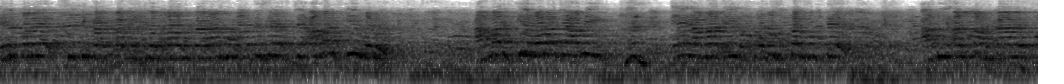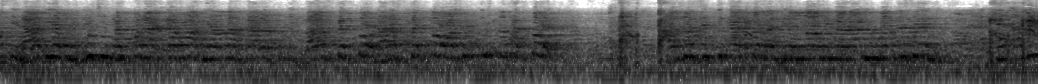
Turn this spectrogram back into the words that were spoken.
এরপরে সিদ্দিক আকবর যে আমার কি হলো? আমার কি হলো যে আমি এই আমার এই অবস্থার মধ্যে আমি আল্লাহ তাআলার প্রতি রাজি এবং খুশি থাকব না? কেন আমি আল্লাহ তাআলার প্রতি নারাজ থাকব নারাজ থাকব অসন্তুষ্ট থাকব হযরত সিদ্দিক আকবর রাদিয়াল্লাহু তাআলা আনহু বলতেছেন যে আমি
